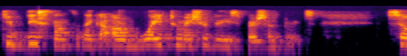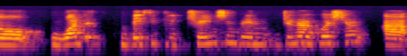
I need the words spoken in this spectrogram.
Kipp distance like our way to measure the dispersal rates. So what basically changed in the general question, uh,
